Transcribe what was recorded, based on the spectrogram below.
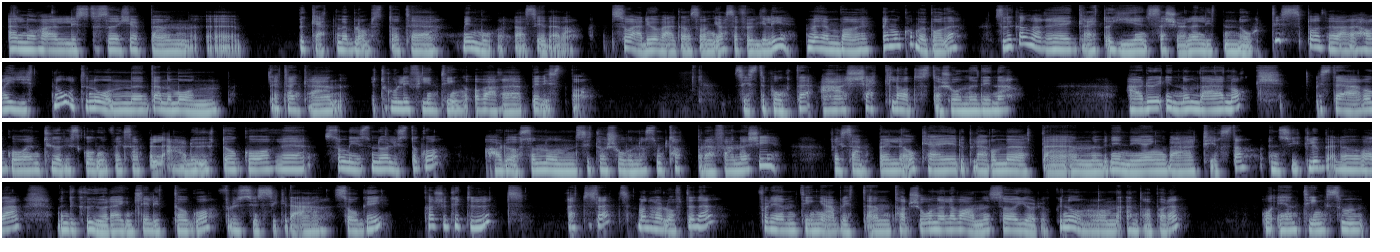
eller nå har jeg lyst til å kjøpe en eh, bukett med blomster til min mor. La oss si det, da så er det jo hver gang sånn Ja, selvfølgelig, men jeg må bare Jeg må komme på det. Så det kan være greit å gi seg sjøl en liten notice på det der. Har jeg gitt noe til noen denne måneden? Det tenker jeg er en utrolig fin ting å være bevisst på. Siste punktet er sjekk ladestasjonene dine. Er du innom der nok? Hvis det er å gå en tur i skogen, f.eks., er du ute og går eh, så mye som du har lyst til å gå? Har du også noen situasjoner som tapper deg for energi? Eksempel, ok, du pleier å møte en venninnegjeng hver tirsdag, en syklubb eller hva det er, men du gruer deg egentlig litt til å gå, for du syns ikke det er så gøy. Kanskje kutte det ut, rett og slett. Man har lov til det. Fordi om ting er blitt en tradisjon eller vane, så gjør det jo ikke noe om man endrer på det. Og en ting som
